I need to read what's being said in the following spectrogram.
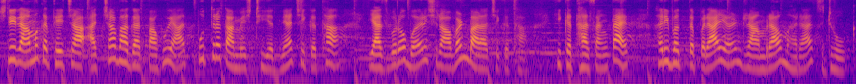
श्री रामकथेच्या आजच्या भागात पाहूयात पुत्र कामेष्ठी यज्ञाची कथा याचबरोबर श्रावण बाळाची कथा. ही कथा सांगतायत हरिभक्तपरायण रामराव महाराज ढोक.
